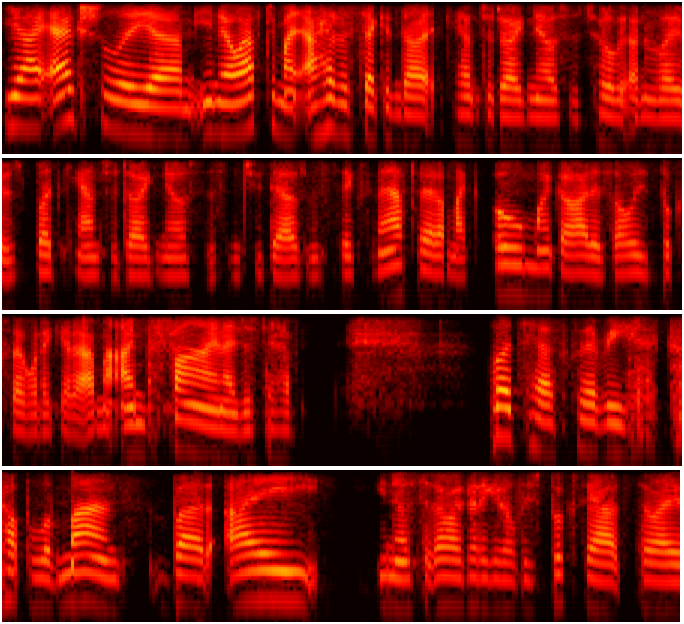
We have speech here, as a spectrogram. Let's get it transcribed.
Yeah, I actually, um, you know, after my, I had a second di- cancer diagnosis, totally unrelated. It was blood cancer diagnosis in 2006, and after that, I'm like, oh my God, there's all these books I want to get. I'm, I'm fine. I just have, blood tests every couple of months. But I, you know, said, "Oh, I got to get all these books out." So I,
